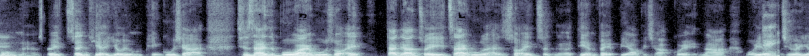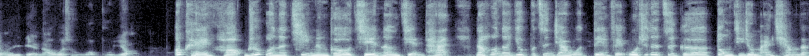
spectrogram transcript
功能，嗯、所以整体的游泳评估下来，其实还是不外乎说，哎，大家最在乎的还是说，哎，整个电费不要比较贵。那我有机会用绿电，那为什么我不用？OK，好，如果呢既能够节能减碳，然后呢又不增加我的电费，我觉得这个动机就蛮强的。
